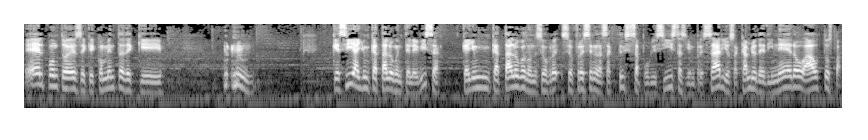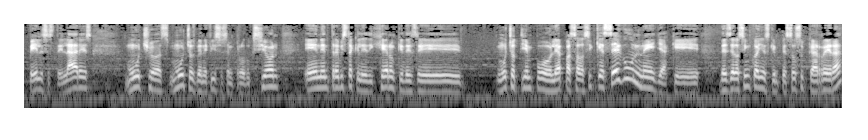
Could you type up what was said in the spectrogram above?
El punto es de que comenta de que que sí hay un catálogo en Televisa, que hay un catálogo donde se, se ofrecen las actrices a publicistas y empresarios a cambio de dinero, autos, papeles estelares, muchos, muchos beneficios en producción. En entrevista que le dijeron que desde mucho tiempo le ha pasado así, que según ella, que desde los cinco años que empezó su carrera,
